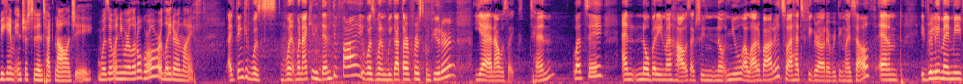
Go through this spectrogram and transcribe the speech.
became interested in technology? Was it when you were a little girl or later in life? I think it was when when I can identify. It was when we got our first computer. Yeah, and I was like ten, let's say, and nobody in my house actually know, knew a lot about it. So I had to figure out everything myself, and it really made me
